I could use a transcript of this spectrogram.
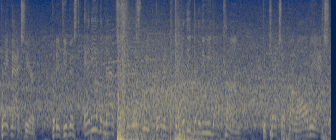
Great match here. But if you missed any of the matches from this week, go to WWE.com to catch up on all the action.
